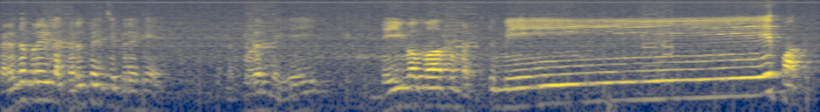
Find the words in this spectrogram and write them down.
பிறந்த பிறகு இல்லை கருத்தரிச்ச பிறகு அந்த குழந்தையை தெய்வமாக மட்டுமே பார்க்கணும்.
